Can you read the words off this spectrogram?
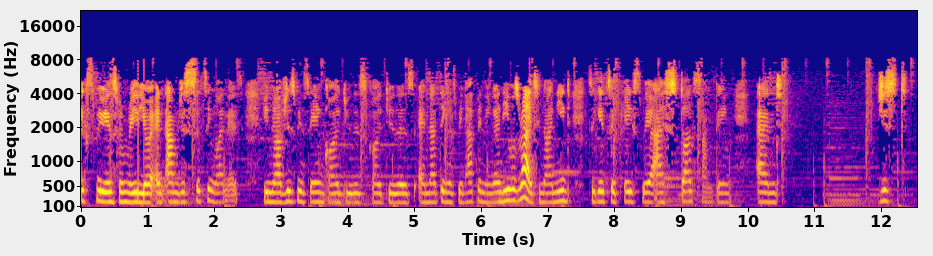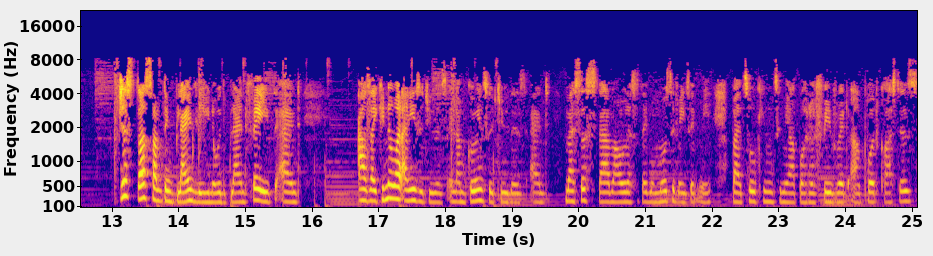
experience from radio and I'm just sitting on it. You know, I've just been saying, God, do this, God, do this, and nothing has been happening. And He was right. You know, I need to get to a place where I start something and just just does something blindly, you know, with blind faith. And I was like, you know what, I need to do this, and I'm going to do this. And my sister, my older sister, motivated me by talking to me about her favorite uh, podcasters,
